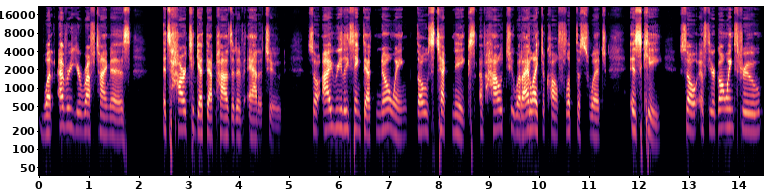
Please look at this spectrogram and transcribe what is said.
whatever your rough time is, it's hard to get that positive attitude. So I really think that knowing those techniques of how to, what I like to call flip the switch, is key. So if you're going through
